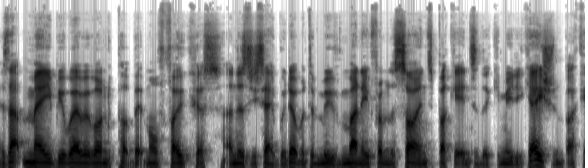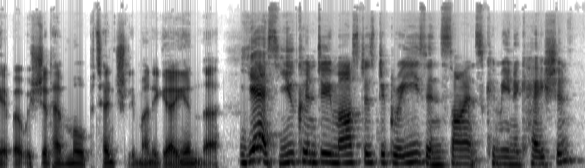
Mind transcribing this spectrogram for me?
is that maybe where we want to put a bit more focus? And as you said, we don't want to move money from the science bucket into the communication bucket, but we should have more potentially money going in there. Yes, you can do master's degrees in science communication.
